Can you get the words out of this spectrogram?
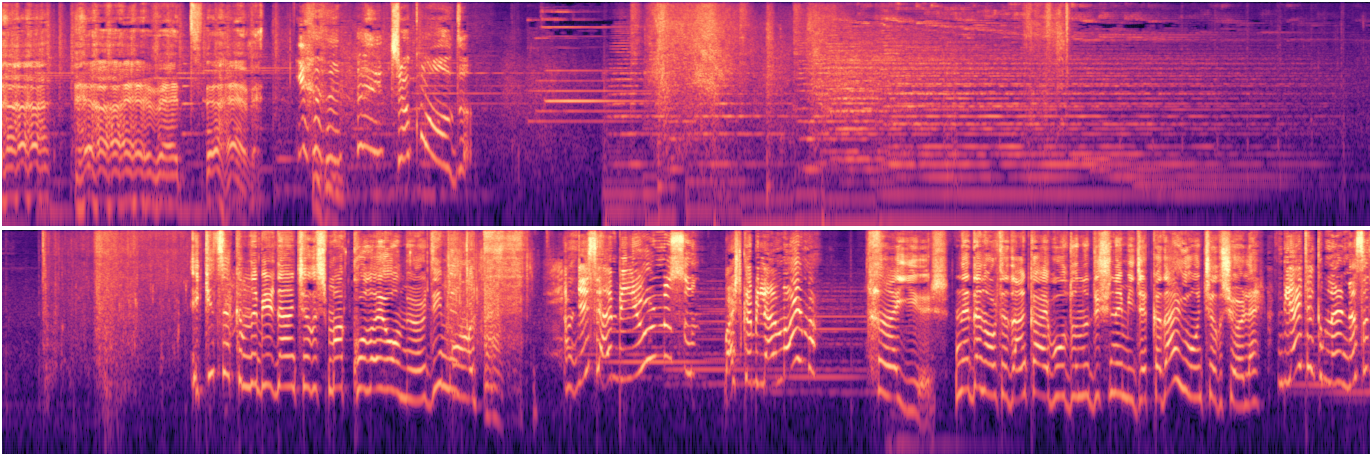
evet, evet. Çok mu oldu? İki takımla birden çalışmak kolay olmuyor değil mi? Ne sen biliyor musun? Başka bilen var mı? Hayır. Neden ortadan kaybolduğunu düşünemeyecek kadar yoğun çalışıyorlar. Diğer takımların nasıl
